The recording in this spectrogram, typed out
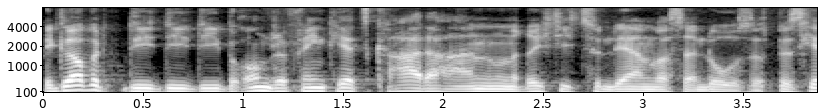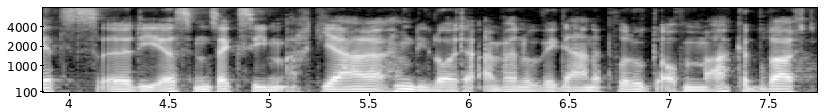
ich glaube, die, die, die Branche fängt jetzt gerade an, richtig zu lernen, was da los ist. Bis jetzt, äh, die ersten sechs, sieben, acht Jahre, haben die Leute einfach nur vegane Produkte auf den Markt gebracht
